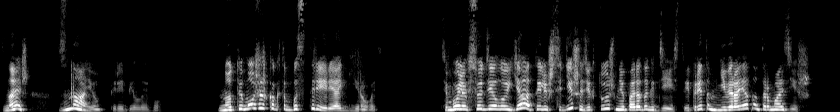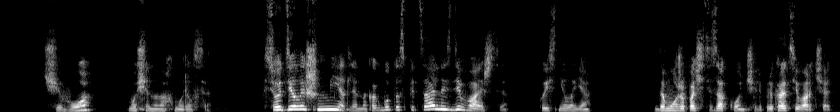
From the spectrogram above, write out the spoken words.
Знаешь? Знаю, перебила его. Но ты можешь как-то быстрее реагировать. Тем более все делаю я, а ты лишь сидишь и диктуешь мне порядок действий, и при этом невероятно тормозишь. Чего? Мужчина нахмурился. Все делаешь медленно, как будто специально издеваешься пояснила я. Да мы уже почти закончили, прекрати ворчать.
